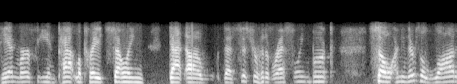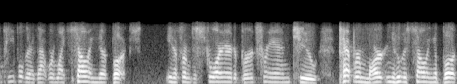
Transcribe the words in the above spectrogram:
Dan Murphy and Pat LaPrade selling that uh, the Sisterhood of Wrestling book. So I mean, there's a lot of people there that were like selling their books. You know, from Destroyer to Bertrand to Pepper Martin, who was selling a book,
